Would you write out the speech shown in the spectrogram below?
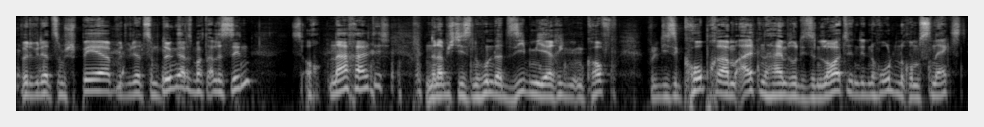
wird wieder zum Speer, wird wieder zum Dünger. Das macht alles Sinn. Ist auch nachhaltig. Und dann habe ich diesen 107-Jährigen im Kopf, wo du diese Cobra im Altenheim so diese Leute in den Hoden rumsnackst.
